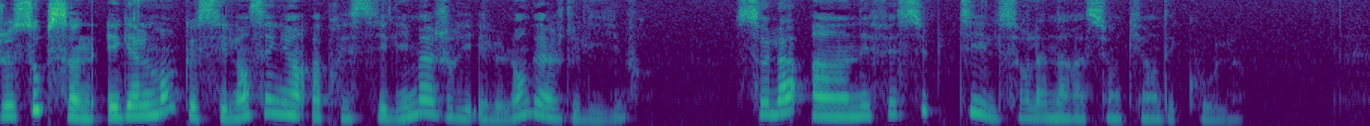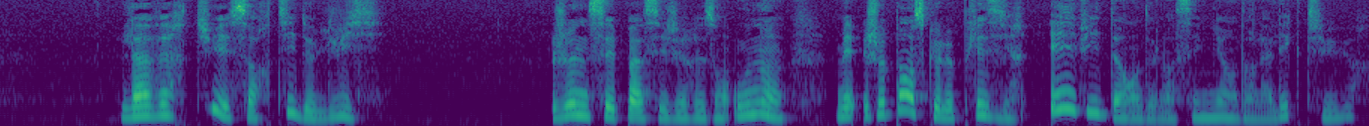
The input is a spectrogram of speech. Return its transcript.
Je soupçonne également que si l'enseignant apprécie l'imagerie et le langage du livre, cela a un effet subtil sur la narration qui en découle. La vertu est sortie de lui. Je ne sais pas si j'ai raison ou non, mais je pense que le plaisir évident de l'enseignant dans la lecture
